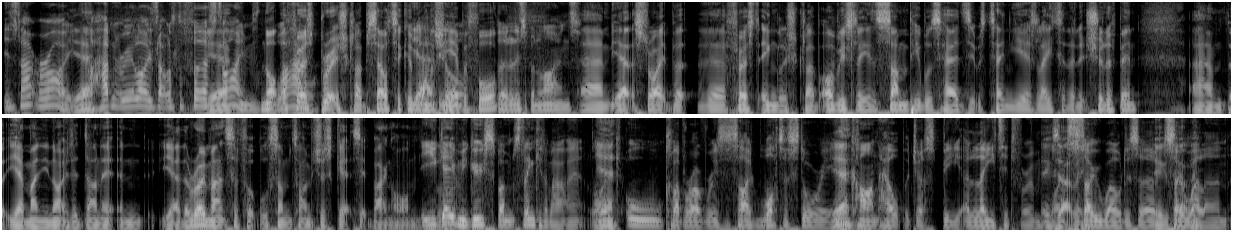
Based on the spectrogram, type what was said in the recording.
Is that right? Yeah. I hadn't realised that was the first Yeah. time. It's not the first British club. Celtic had yeah, won it sure. the year before. The Lisbon Lions. Um, yeah, that's right. But the first English club, obviously, in some people's heads, it was 10 years later than it should have been. Um, but yeah, Man United had done it. And yeah, the romance of football sometimes just gets it bang on. You gave me goosebumps thinking about it. Like Yeah. all club rivalries aside, what a story! And Yeah. You can't help but just be elated for him. Like, Exactly. so well deserved, Exactly. so well earned.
